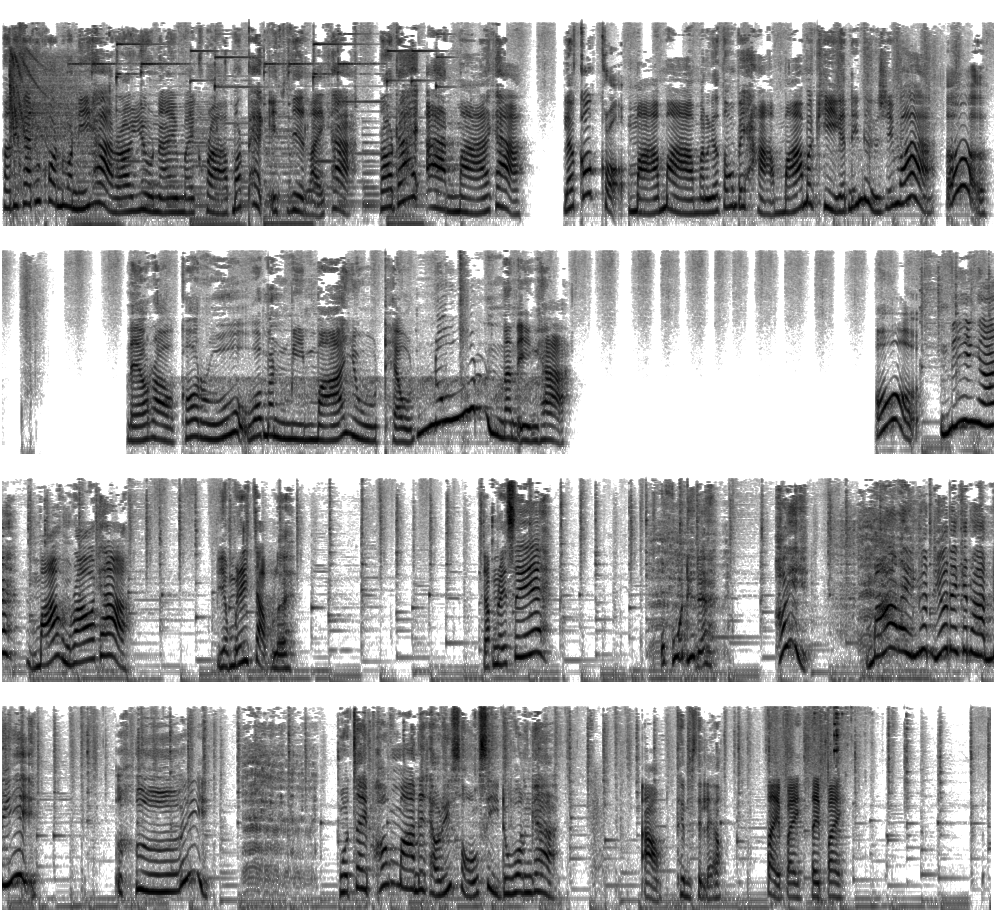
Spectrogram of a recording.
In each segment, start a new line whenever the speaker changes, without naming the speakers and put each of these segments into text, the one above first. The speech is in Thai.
สวัสดีค่ะทุกคนวันนี้ค่ะ เราอยู่ใน Minecraft Modpack Engineer ไลค่ะ เราได้อ่านหมาค่ะ แล้วก็เกราะหมามามันก็ต้องไปหาม้ามาขี่กันนิดหนึ่งใช่ไหมเออ แล้วเราก็รู้ว่ามันมีม้าอยู่แถวนู้นนั่นเองค่ะ โอ้ นี่ไงม้าของเราค่ะ ยังไม่ได้จับเลย จับหน่อยสิโอ้โหเดี๋ยวนะเฮ้ยม้า ลือดเยอะได้ขนาดนี้ เฮ้ย หัวใจเพิ่มมาในแถวที่สองสี่ดวงค่ะ อ้าว เทมเสร็จแล้ว ใส่ไปใส่ไป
